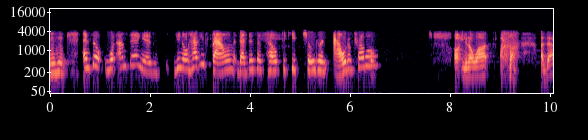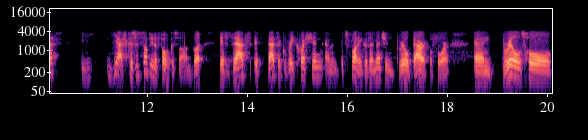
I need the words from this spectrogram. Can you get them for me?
Mhm. And so what I'm saying is, you know, have you found that this has helped to keep children out of trouble? Oh, you know what? that's yes, because it's something to focus on, but if that's if that's a great question, and it's funny because I mentioned Bril Barrett before, and Bril's whole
